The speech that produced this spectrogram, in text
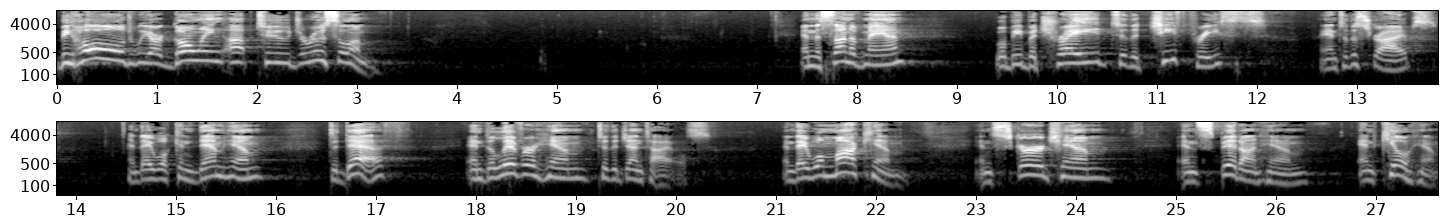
Behold, we are going up to Jerusalem And the Son of Man will be betrayed to the chief priests and to the scribes, and they will condemn him to death and deliver him to the Gentiles. And they will mock him and scourge him and spit on him and kill him.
